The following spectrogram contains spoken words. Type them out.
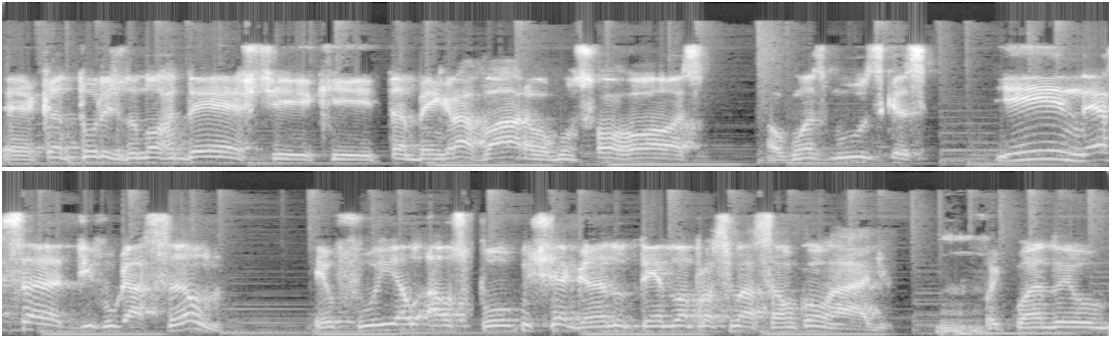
é, cantores do Nordeste que também gravaram alguns forrós, algumas músicas. E nessa divulgação, eu fui aos poucos chegando, tendo uma aproximação com o rádio. Hum. Foi quando eu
